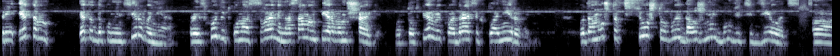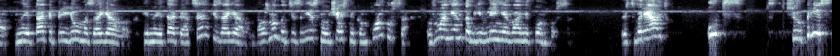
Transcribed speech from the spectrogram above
При этом это документирование происходит у нас с вами на самом первом шаге вот тот первый квадратик планирования. Потому что все, что вы должны будете делать э, на этапе приема заявок и на этапе оценки заявок, должно быть известно участникам конкурса в момент объявления вами конкурса. То есть вариант «упс», сюрприз,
